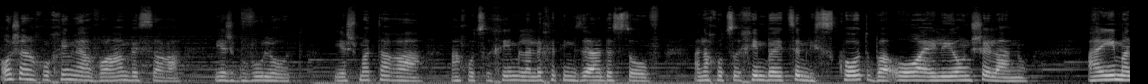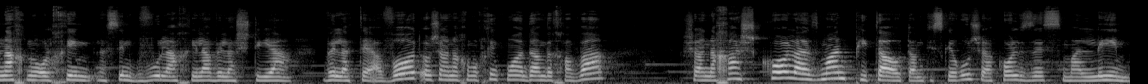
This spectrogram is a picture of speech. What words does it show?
או שאנחנו הולכים לאברהם ושרה. יש גבולות, יש מטרה, אנחנו צריכים ללכת עם זה עד הסוף. אנחנו צריכים בעצם לזכות באור העליון שלנו. האם אנחנו הולכים לשים גבול לאכילה ולשתייה ולתאוות, או שאנחנו הולכים כמו אדם וחווה, שהנחש כל הזמן פיתה אותם. תזכרו שהכל זה סמלים,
